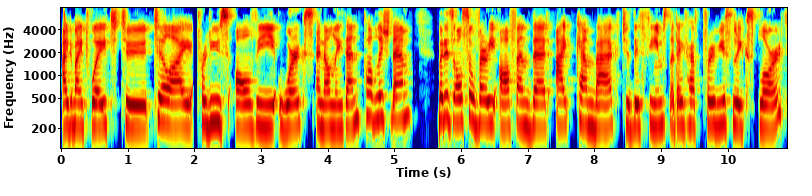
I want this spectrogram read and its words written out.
I might wait to till I produce all the works and only then publish them. But it's also very often that I come back to the themes that I have previously explored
